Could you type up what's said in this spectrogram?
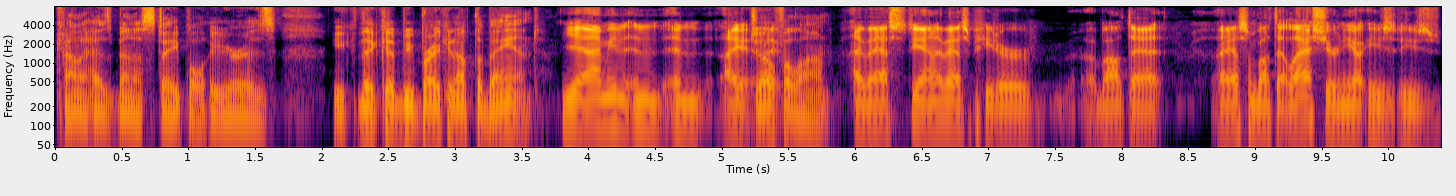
kind of has been a staple here. Is you, they could be breaking up the band, Yeah, I mean, and and I, Joe Falon. I've asked, yeah, and I've asked Peter about that. I asked him about that last year, and he, he's, he's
